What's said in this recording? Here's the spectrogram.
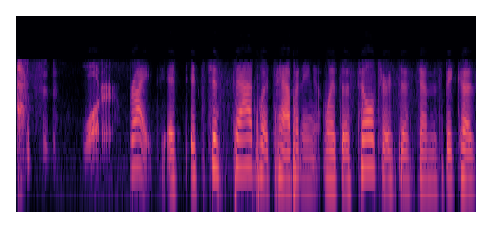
acid water. Right. It, it's just sad what's happening with the filter systems because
